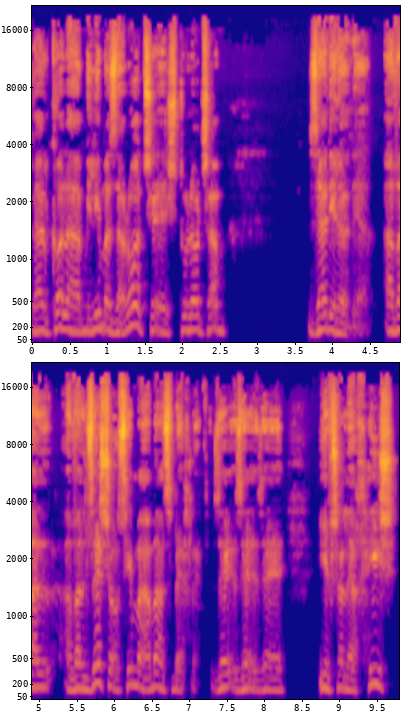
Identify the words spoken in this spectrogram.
ועל כל המילים הזרות ששתולות שם, זה אני לא יודע. אבל, אבל זה שעושים מאמץ בהחלט, זה, זה, זה אי אפשר להכחיש, אה,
